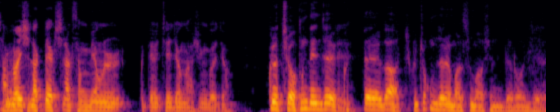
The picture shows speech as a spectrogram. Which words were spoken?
장로의 신학대학 신학성명을 그때 제정하신 거죠. 그렇죠. 근데 이제 네. 그때가 지금 조금 전에 말씀하신 대로 이제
